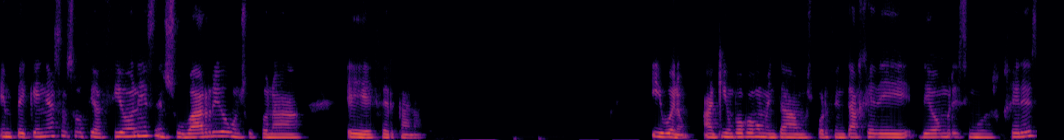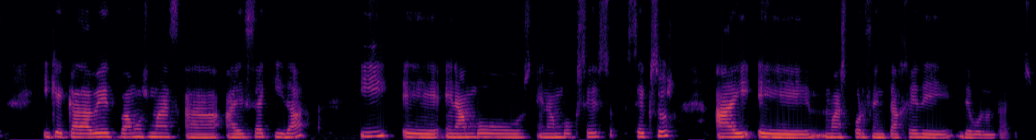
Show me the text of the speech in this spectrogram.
en pequeñas asociaciones en su barrio o en su zona eh, cercana. Y bueno, aquí un poco comentábamos porcentaje de, hombres y mujeres y que cada vez vamos más a, esa equidad y eh, en, ambos, en ambos sexos hay más porcentaje de voluntarios.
